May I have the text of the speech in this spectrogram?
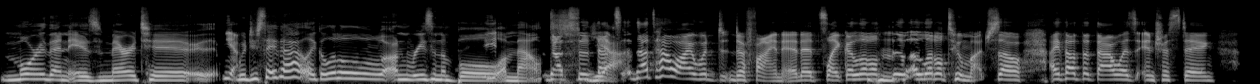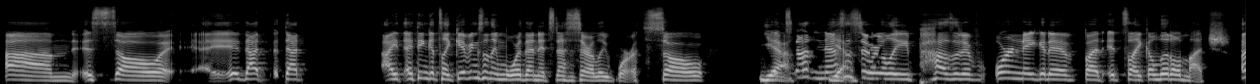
more than is merited. Yeah. Would you say that? Like a little unreasonable yeah. amount. That's that's yeah. that's how I would define it. It's like a little mm-hmm. a little too much. So I thought that that was interesting. Um so eh, that that I, I think it's like giving something more than it's necessarily worth. So yeah. It's not necessarily yeah. positive or negative, but it's like a little much.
